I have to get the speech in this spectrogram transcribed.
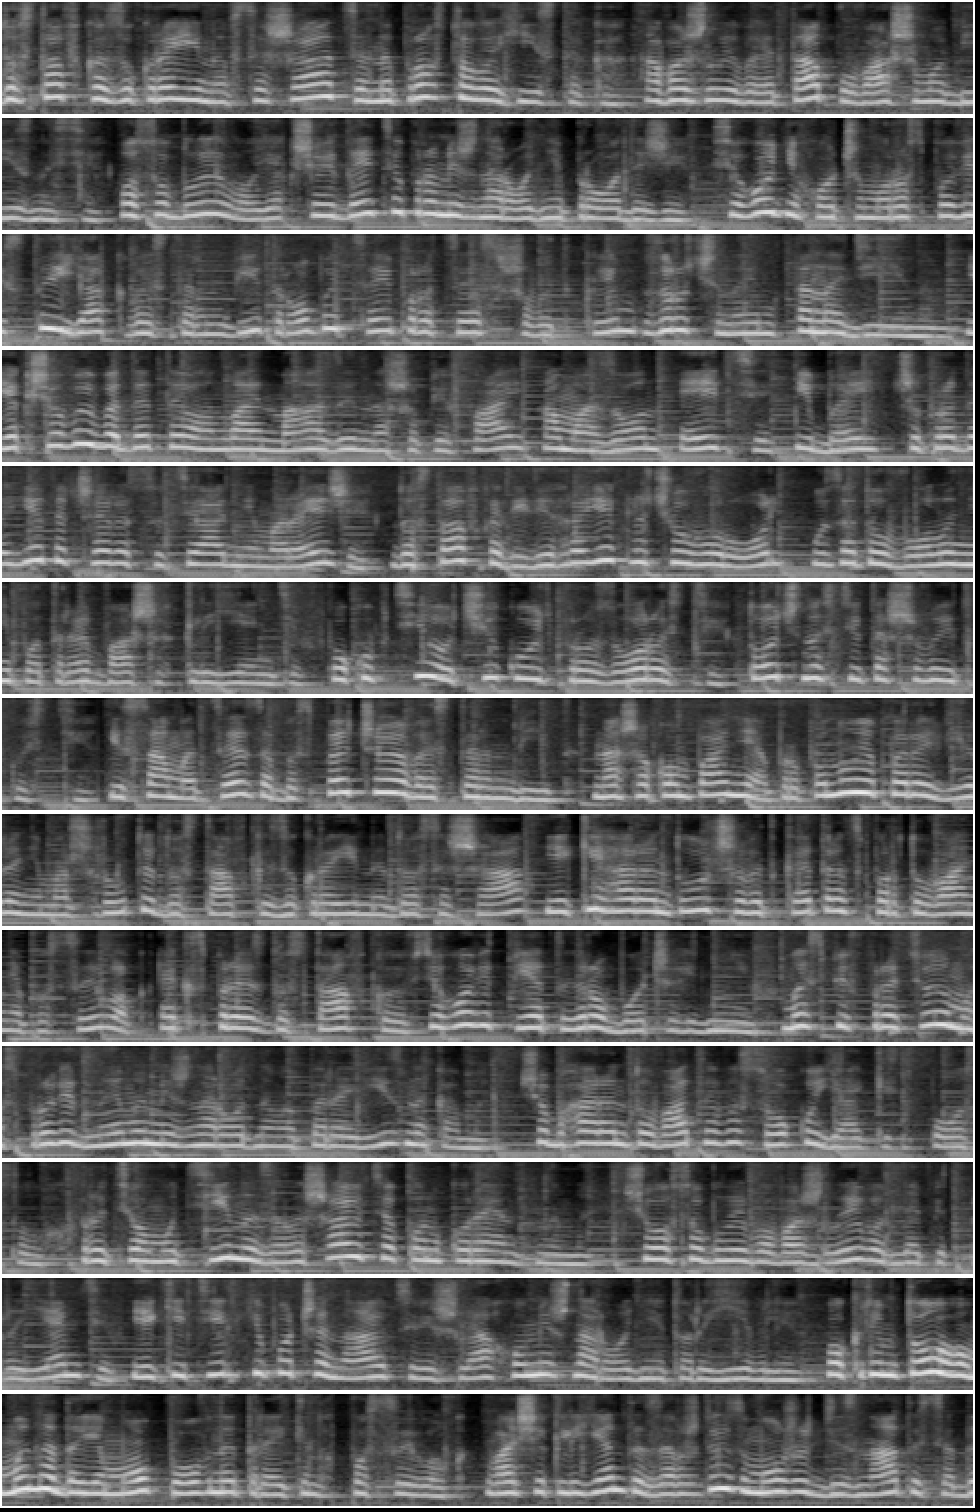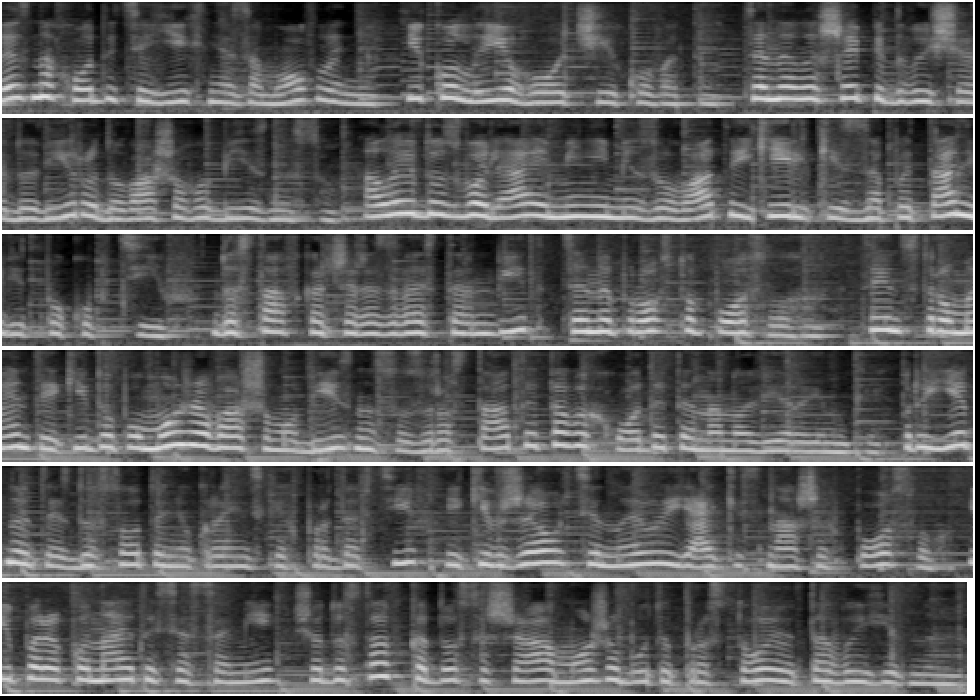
Доставка з України в США це не просто логістика, а важливий етап у вашому бізнесі, особливо якщо йдеться про міжнародні продажі. Сьогодні хочемо розповісти, як WesternBit робить цей процес швидким, зручним та надійним. Якщо ви ведете онлайн-магазин на Shopify, Amazon, Etsy, eBay чи продаєте через соціальні мережі, доставка відіграє ключову роль у задоволенні потреб ваших клієнтів. Покупці очікують прозорості, точності та швидкості, і саме це забезпечує WesternBit. Наша компанія пропонує перевірені маршрути доставки з України до США, які гарантують швидке транспортування посилок експрес-доставкою всього від 5 робочих днів. Ми співпрацюємо з провідними міжнародними перевізниками, щоб гарантувати високу якість послуг. При цьому ціни залишаються конкурентними, що особливо важливо для підприємців, які тільки починають свій шлях у міжнародній торгівлі. Окрім того, ми надаємо повний трекінг посилок. Ваші клієнти завжди зможуть дізнатися, де знаходиться їхнє замовлення і коли його очікувати. Це не лише підвищує довіру до вашого бізнесу, але й дозволяє мінімізувати кількість запитань від покупців. Доставка через WesternBit – це не просто послуга, це інструмент, який допоможе вашому бізнесу зростати та виходити на нові ринки. Приєднуйтесь до сотень українських продавців, які вже оцінили якість наших послуг, і переконайтеся самі, що доставка до США може бути простою та вигідною.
